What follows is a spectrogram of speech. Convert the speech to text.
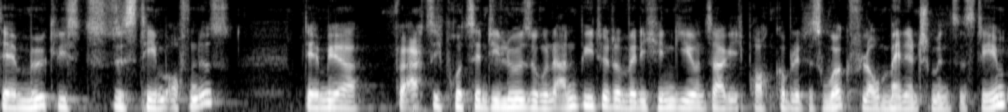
der möglichst systemoffen ist, der mir für 80 Prozent die Lösungen anbietet. Und wenn ich hingehe und sage, ich brauche ein komplettes Workflow-Management-System,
